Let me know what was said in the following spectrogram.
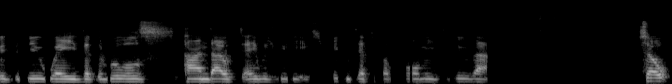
with the new way that the rules panned out, it was really extremely difficult for me to do that. So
